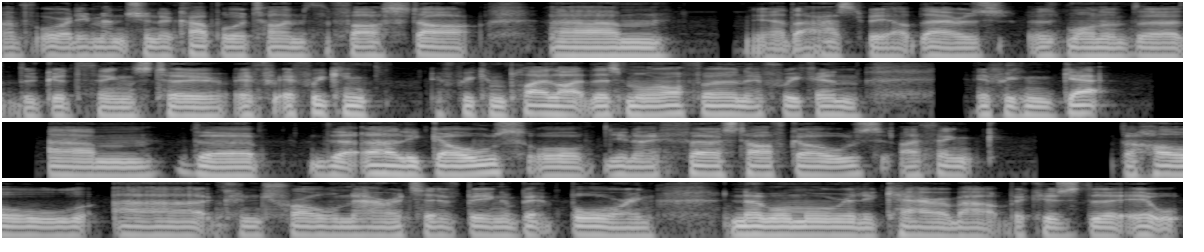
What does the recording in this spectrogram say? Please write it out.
I've already mentioned a couple of times the fast start. Um, yeah, that has to be up there as as one of the the good things too. If if we can if we can play like this more often, if we can if we can get um, the the early goals or you know first half goals, I think the whole uh, control narrative being a bit boring, no one will really care about because the it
